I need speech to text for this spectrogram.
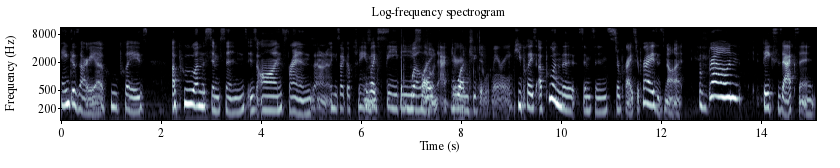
Hank Azaria, who plays Apu on The Simpsons, is on Friends. I don't know. He's like a famous, He's like Phoebe's well-known like actor. one she didn't marry. He plays Apu on The Simpsons. Surprise, surprise! It's not Brown. Fakes his accent,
